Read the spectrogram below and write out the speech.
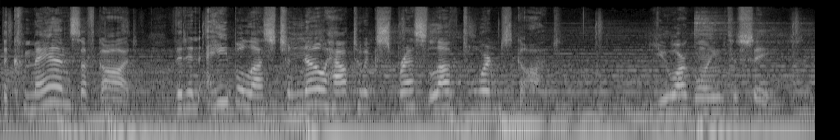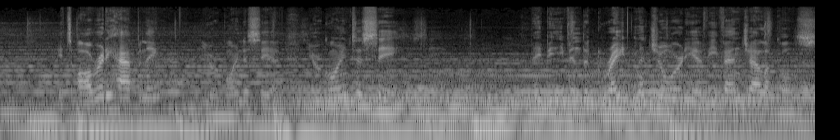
the commands of God, that enable us to know how to express love towards God. You are going to see. It's already happening. You're going to see it. You're going to see maybe even the great majority of evangelicals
